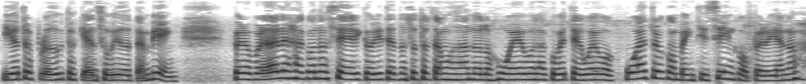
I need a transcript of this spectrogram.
y otros productos que han subido también. Pero para darles a conocer que ahorita nosotros estamos dando los huevos, la cubeta del huevo 4,25, pero ya nos,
